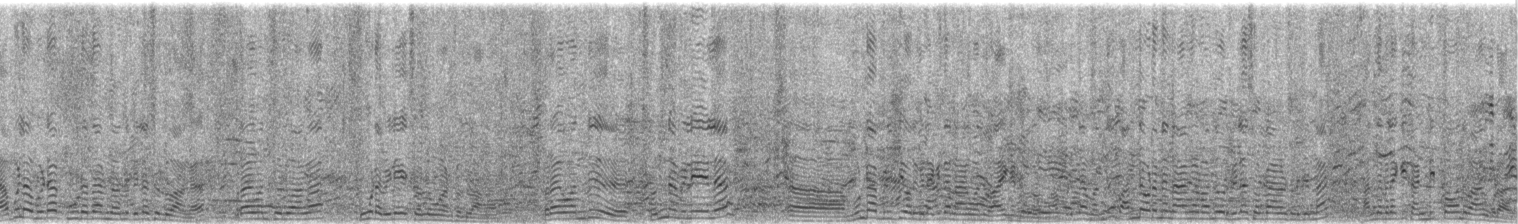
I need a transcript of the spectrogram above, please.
டபுளை விட கூட தான் வந்து விலை சொல்லுவாங்க. பிறகு வந்து சொல்லுவாங்க கூட விலையை சொல்லுவாங்கன்னு சொல்லுவாங்க. பிறகு வந்து சொன்ன விலையில் முண்டா பிடிச்சி ஒரு விலைக்கு தான் நாங்கள் வந்து வாங்கிட்டு வருவோம் அப்படி தான் வந்து வந்த உடனே நாங்கள் வந்து ஒரு விலை சொல்கிறாங்கன்னு சொல்லிச்சுன்னா அந்த விலைக்கு கண்டிப்பாக வந்து வாங்கக்கூடாது.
